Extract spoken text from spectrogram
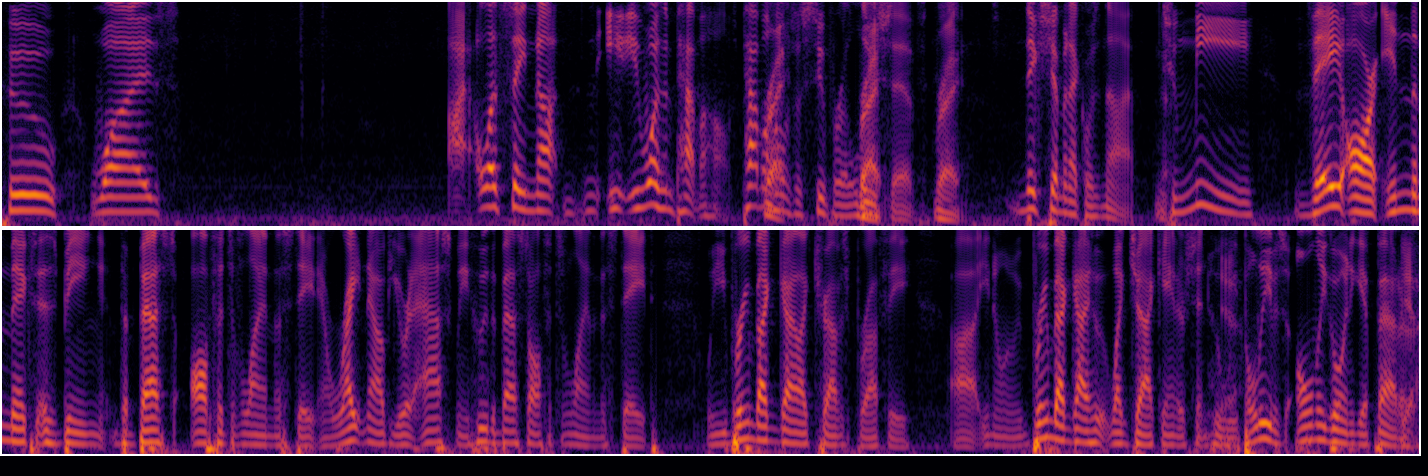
who was I, let's say not he, he wasn't Pat Mahomes. Pat Mahomes Right. was super elusive. Right. Nick Shimonek was not. To me, they are in the mix as being the best offensive line in the state. And right now, if you were to ask me who the best offensive line in the state, when you bring back a guy like Travis Bruffy, uh, you know, when we bring back a guy who, like Jack Anderson, who we believe is only going to get better. Yeah.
